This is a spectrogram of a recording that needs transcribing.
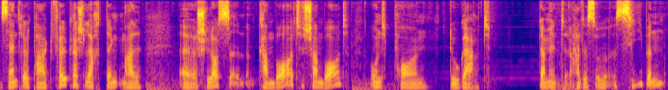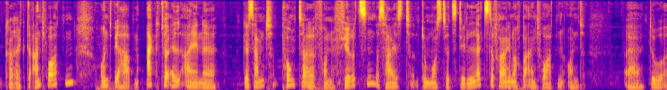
Central Park, Völkerschlachtdenkmal, äh, Schloss Chambord, Chambord und Pont du Gard. Damit hattest du sieben korrekte Antworten und wir haben aktuell eine Gesamtpunktzahl von 14. Das heißt, du musst jetzt die letzte Frage noch beantworten und äh, du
